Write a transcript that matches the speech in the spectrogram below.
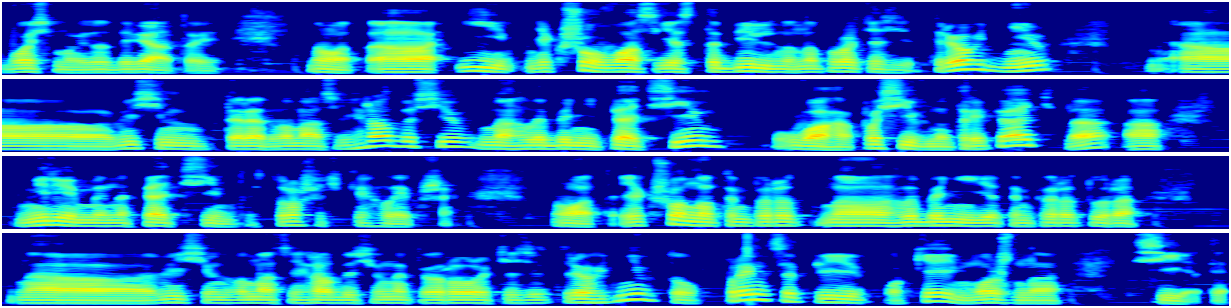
8 до 9. Ну, от, а, і якщо у вас є стабільно на протязі 3 днів а, 8-12 градусів на глибині 5-7, увага, посів на 3-5, да, а міряємо на 5-7, тобто трошечки глибше. От, якщо на, температу... на глибині є температура 8-12 градусів на протязі трьох днів, то в принципі окей, можна сіяти.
